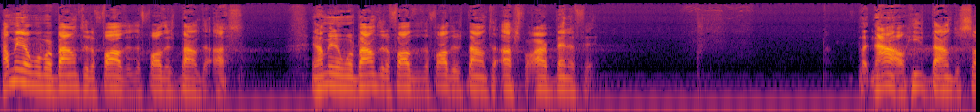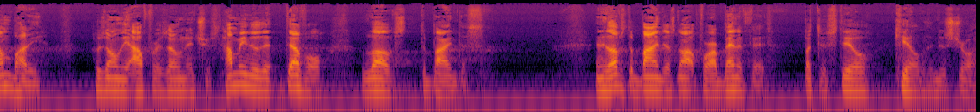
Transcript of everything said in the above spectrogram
How many know when we're bound to the Father, the Father's bound to us? And how many know when we're bound to the Father, the Father's bound to us for our benefit? But now he's bound to somebody who's only out for his own interest. How many of the devil loves to bind us? And he loves to bind us not for our benefit, but to steal, kill, and destroy.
